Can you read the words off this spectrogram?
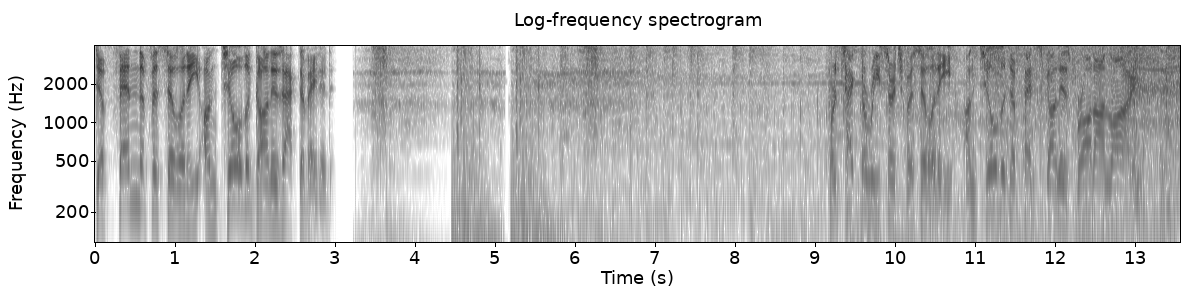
Defend the facility until the gun is activated. Protect the research facility until the defense gun is brought online.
